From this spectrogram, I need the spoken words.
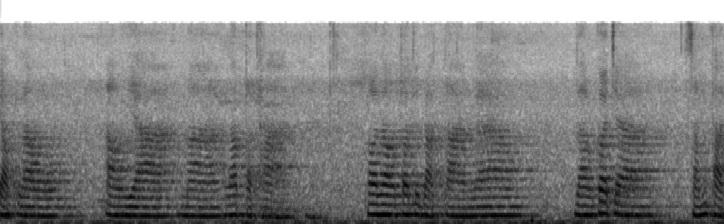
กับเราเอายามารับประทาน อเราปฏิบัติตามแล้ว เราก็จะสัมผัส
